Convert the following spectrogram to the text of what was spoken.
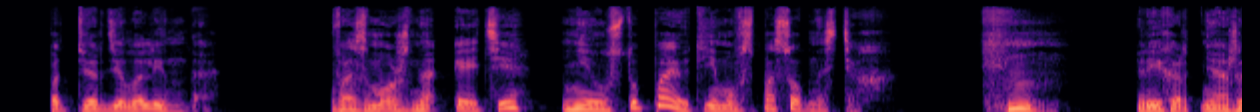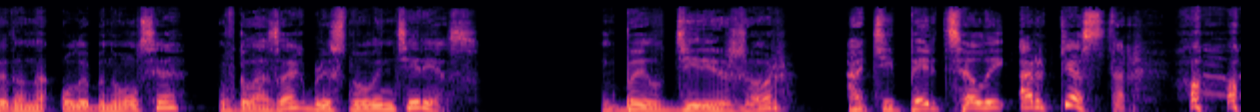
— подтвердила Линда. «Возможно, эти не уступают ему в способностях». «Хм...» — Рихард неожиданно улыбнулся, в глазах блеснул интерес. «Был дирижер, а теперь целый оркестр. Хо-хо!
